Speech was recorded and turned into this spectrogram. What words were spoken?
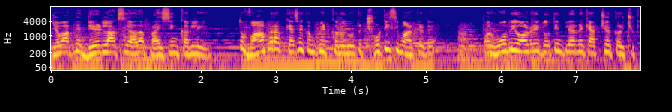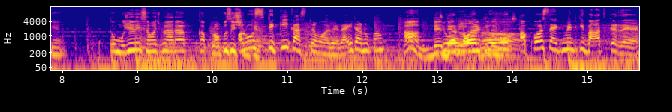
जब आपने डेढ़ लाख से ज़्यादा प्राइसिंग कर ली तो वहाँ पर आप कैसे कम्पीट करोगे? वो तो छोटी सी मार्केट है। हाँ। और वो भी ऑलरेडी दो तीन प्लेयर ने कैप्चर कर चुके हैं। तो मुझे नहीं समझ में आ रहा है आपका और प्रोपोजिशन वो क्या है। स्टिकी कस्टमर है राइट अनुपम? हाँ दे जो जो वो अपर सेगमेंट की बात कर रहे हैं।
